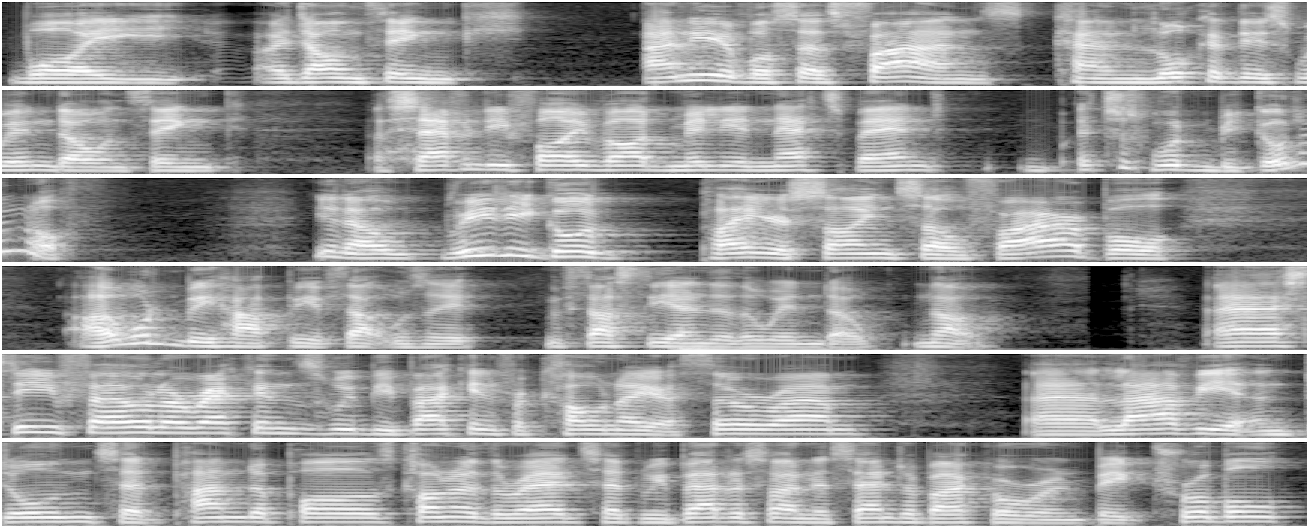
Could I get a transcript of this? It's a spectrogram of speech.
why I don't think any of us as fans can look at this window and think a 75 odd million net spend, it just wouldn't be good enough. You know, really good players signed so far, but I wouldn't be happy if that was it, if that's the end of the window. No. Uh, Steve Fowler reckons we'd be back in for Kone or Thuram. Uh, Lavia and Dunn said Panda pause. Connor the Red said we better sign a centre back or we're in big trouble.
